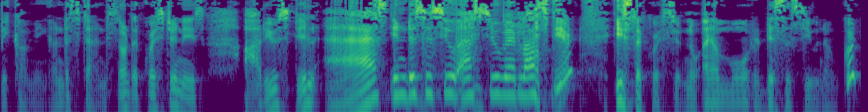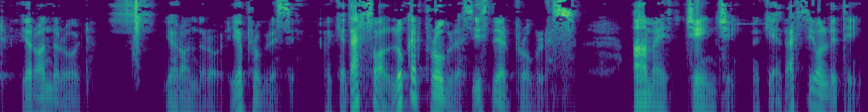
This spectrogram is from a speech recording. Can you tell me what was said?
becoming. Understand? It's not the question is, are you still as indecisive as you were last year? Is the question. No, I am more decisive now. Good. You're on the road. You're on the road. You're progressing. Okay, that's all. Look at progress. Is there progress? Am I changing? Okay, that's the only thing.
